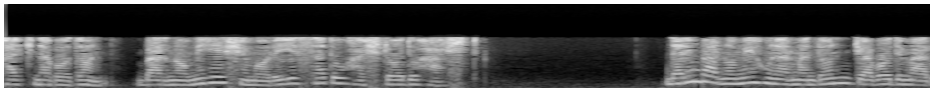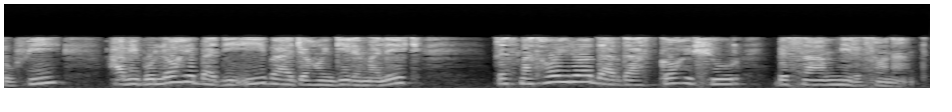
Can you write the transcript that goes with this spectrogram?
تکنوازان برنامه شماره 188 در این برنامه هنرمندان جواد معروفی، حبیب الله بدیعی و جهانگیر ملک قسمتهایی را در دستگاه شور به سم میرسانند.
